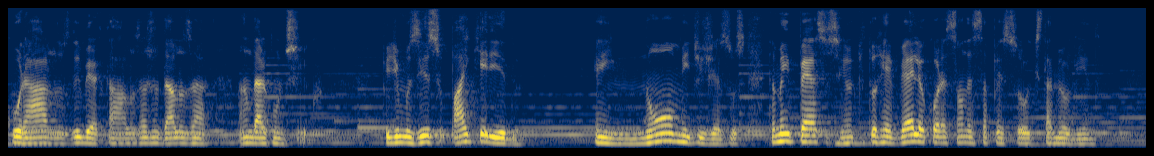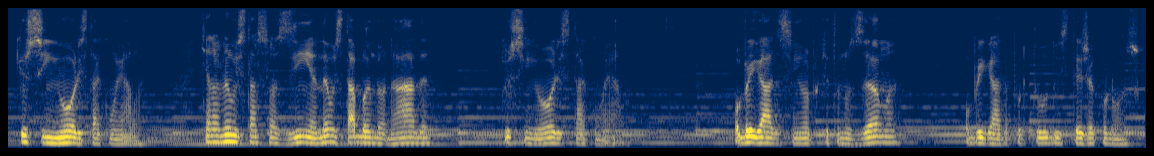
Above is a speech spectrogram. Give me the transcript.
curá-los, libertá-los, ajudá-los a andar contigo. Pedimos isso, Pai querido, em nome de Jesus. Também peço, Senhor, que tu revele ao coração dessa pessoa que está me ouvindo, que o Senhor está com ela, que ela não está sozinha, não está abandonada, que o Senhor está com ela. Obrigado, Senhor, porque tu nos ama. Obrigado por tudo, esteja conosco.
